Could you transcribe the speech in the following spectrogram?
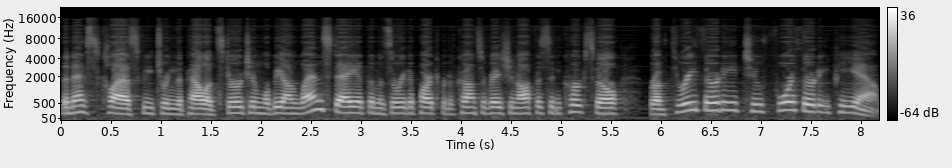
The next class featuring the pallid sturgeon will be on Wednesday at the Missouri Department of Conservation office in Kirksville from 3.30 to 4.30 p.m.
